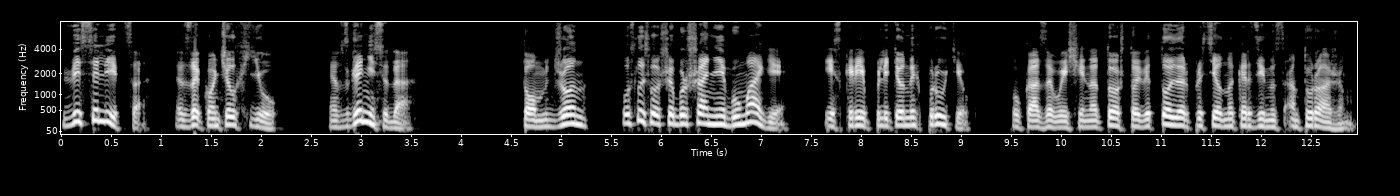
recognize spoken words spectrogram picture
веселиться», — закончил Хью. «Взгляни сюда». Том Джон услышал шебуршание бумаги и скрип плетеных прутьев, указывающий на то, что Витоллер присел на корзину с антуражем.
